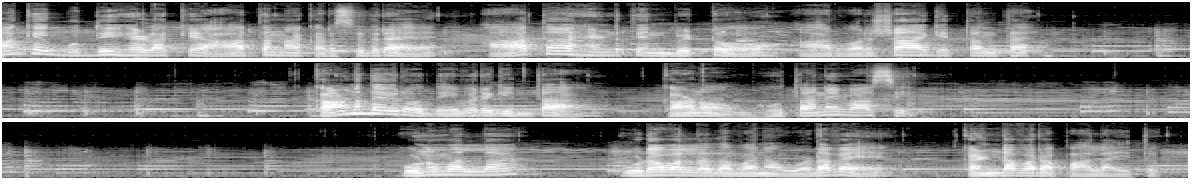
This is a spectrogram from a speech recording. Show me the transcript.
ಆಕೆ ಬುದ್ಧಿ ಹೇಳಕ್ಕೆ ಆತನ ಕರೆಸಿದ್ರೆ ಆತ ಹೆಂಡತಿನ ಬಿಟ್ಟು ಆರು ವರ್ಷ ಆಗಿತ್ತಂತೆ. ಕಾಣದೇ ಇರೋ ದೇವರಿಗಿಂತ ಕಾಣೋ ಭೂತಾನೇ ವಾಸಿ. ಉಣವಲ್ಲ, ಉಡವಲ್ಲದವನ ಒಡವೆ ಕಂಡವರ ಪಾಲಾಯಿತು.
